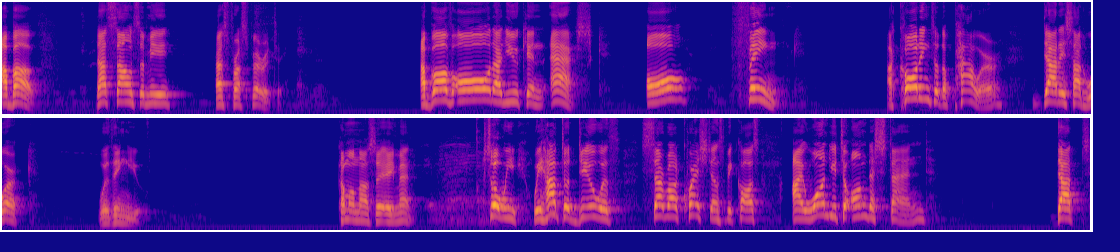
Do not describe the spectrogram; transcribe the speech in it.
above. That sounds to me as prosperity. Above all that you can ask or think, according to the power that is at work within you. Come on now, say amen. amen. So we, we had to deal with several questions because I want you to understand that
